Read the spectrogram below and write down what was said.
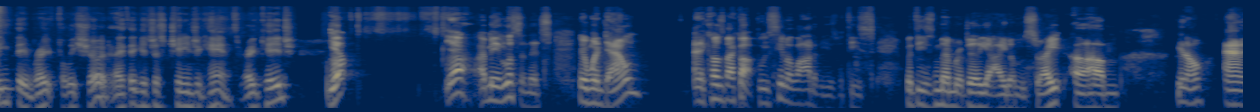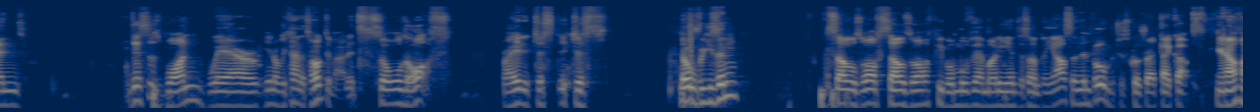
think they rightfully should. I think it's just changing hands, right, Cage? Yep. Yeah, I mean, listen, it's it went down and it comes back up. We've seen a lot of these with these with these memorabilia items, right? Um, you know, and this is one where you know we kind of talked about it. it's sold off, right? It just it just no reason sells off, sells off. People move their money into something else, and then boom, it just goes right back up. You know?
